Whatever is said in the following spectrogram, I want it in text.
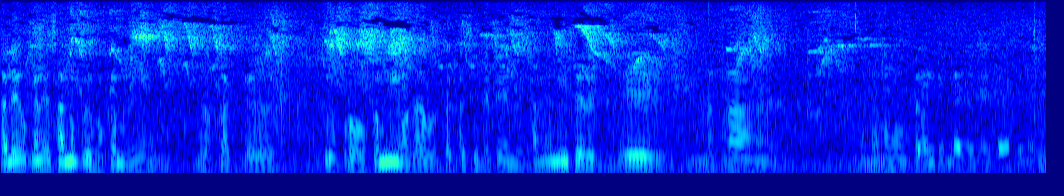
ਹਲੇ ਉਹ ਕਹਿੰਦੇ ਸਾਨੂੰ ਕੋਈ ਹੁਕਮ ਨਹੀਂ ਹੈ। ਜਦੋਂ ਤੱਕ ਕੋਈ ਉੱਪਰੋਂ ਹੁਕਮ ਨਹੀਂ ਆਉਂਦਾ ਉਦੋਂ ਤੱਕ ਅਸੀਂ ਡਿਟੇਨ ਰੱਖਾਂਗੇ ਨਹੀਂ ਫਿਰ ਇਹ ਆਪਣਾ ਉਹਨਾਂ ਨੂੰ ਪ੍ਰੀਵੈਂਟਿਵ ਮੈਜ਼ਰ ਦੇ ਤਹਿਤ ਇਹਨਾਂ ਦੀ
